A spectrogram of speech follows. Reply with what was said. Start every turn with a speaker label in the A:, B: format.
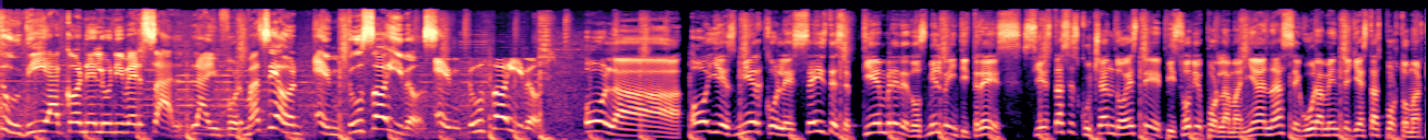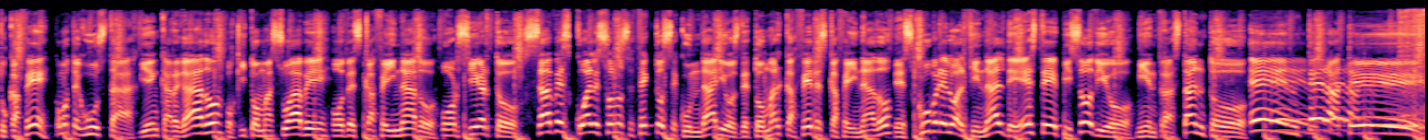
A: Tu día con el Universal. La información en tus oídos. En tus oídos.
B: Hola, hoy es miércoles 6 de septiembre de 2023. Si estás escuchando este episodio por la mañana, seguramente ya estás por tomar tu café. ¿Cómo te gusta? ¿Bien cargado? ¿Poquito más suave? ¿O descafeinado? Por cierto, ¿sabes cuáles son los efectos secundarios de tomar café descafeinado? Descúbrelo al final de este episodio. Mientras tanto, ¡entérate!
